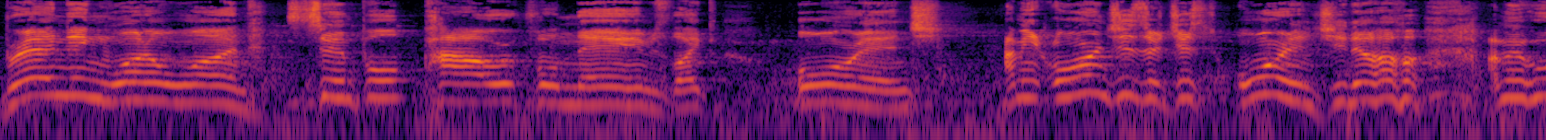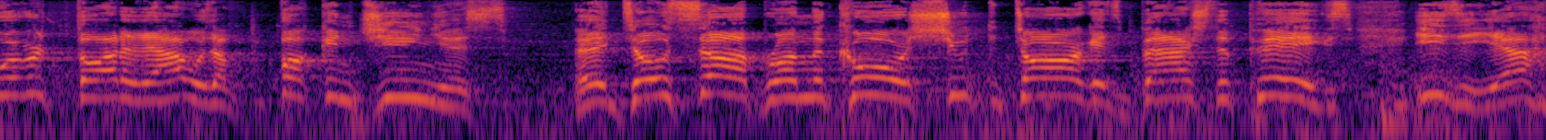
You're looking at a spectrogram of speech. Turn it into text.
Branding 101. Simple, powerful names like Orange. I mean, oranges are just orange, you know? I mean, whoever thought of that was a fucking genius. Hey, dose up, run the course, shoot the targets, bash the pigs. Easy, yeah?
